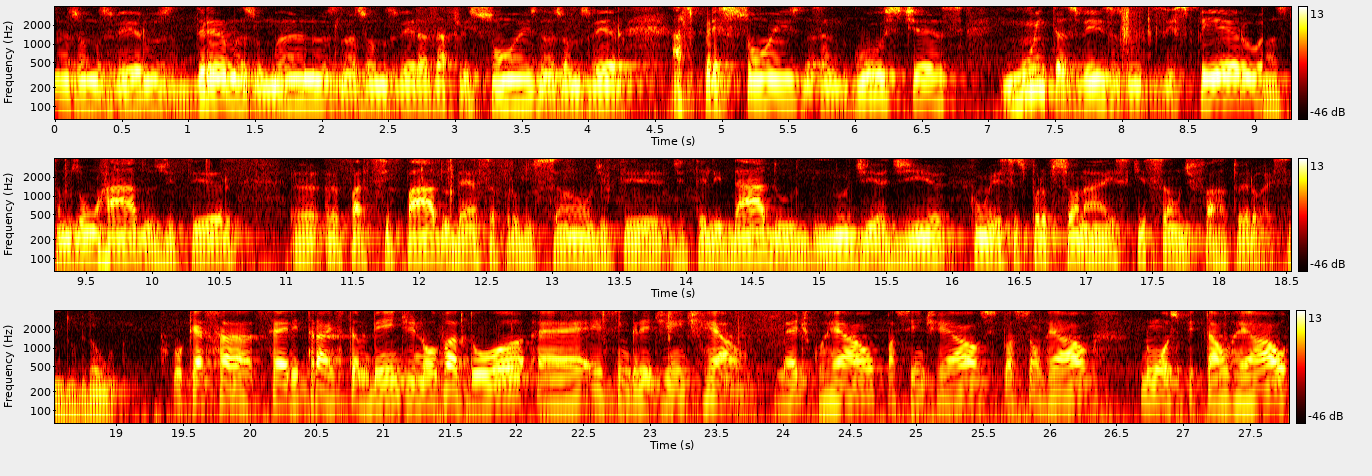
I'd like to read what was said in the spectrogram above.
Nós vamos ver os dramas humanos, nós vamos ver as aflições, nós vamos ver as pressões, as angústias, muitas vezes o desespero. Nós estamos honrados de ter uh, participado dessa produção, de ter, de ter lidado no dia a dia com esses profissionais que são de fato heróis, sem dúvida alguma. O que essa série traz também de inovador é esse ingrediente real: médico real, paciente real, situação real, num hospital real,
